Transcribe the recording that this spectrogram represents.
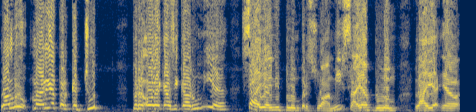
Lalu Maria terkejut beroleh kasih karunia. Saya ini belum bersuami, saya belum layaknya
